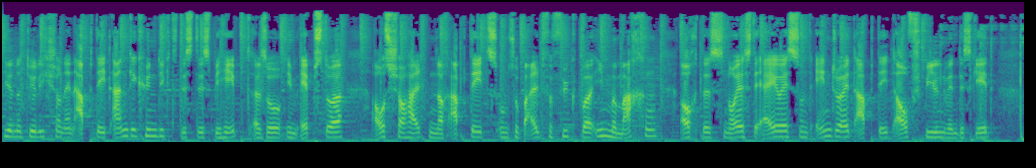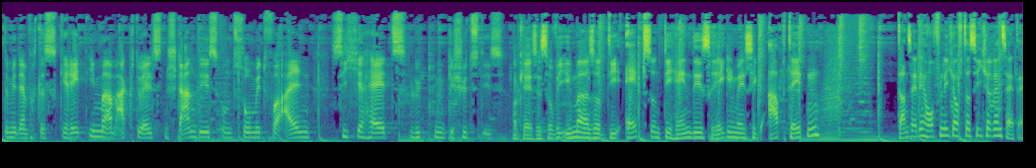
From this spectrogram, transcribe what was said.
hier natürlich schon ein Update angekündigt, das das behebt. Also im App Store Ausschau halten nach Updates und sobald verfügbar immer machen. Auch das neueste iOS und Android Update aufspielen, wenn das geht, damit einfach das Gerät immer am aktuellsten Stand ist und somit vor allen Sicherheitslücken geschützt ist. Okay, ist so wie immer, also die Apps und die Handys regelmäßig updaten. Dann seid ihr hoffentlich auf der sicheren Seite.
